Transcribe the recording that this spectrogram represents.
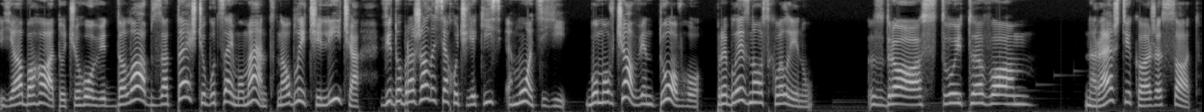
Я багато чого віддала б за те, щоб у цей момент на обличчі ліча відображалися хоч якісь емоції, бо мовчав він довго, приблизно з хвилину. Здрастуйте вам. Нарешті каже сад,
